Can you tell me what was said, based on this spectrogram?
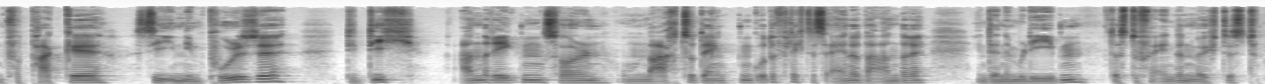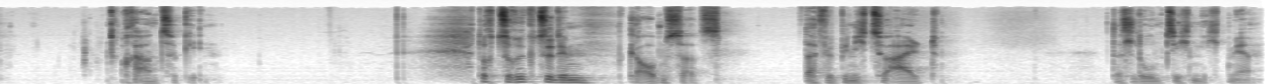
und verpacke sie in Impulse, die dich anregen sollen, um nachzudenken oder vielleicht das ein oder andere in deinem Leben, das du verändern möchtest, auch anzugehen. Doch zurück zu dem Glaubenssatz. Dafür bin ich zu alt. Das lohnt sich nicht mehr.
